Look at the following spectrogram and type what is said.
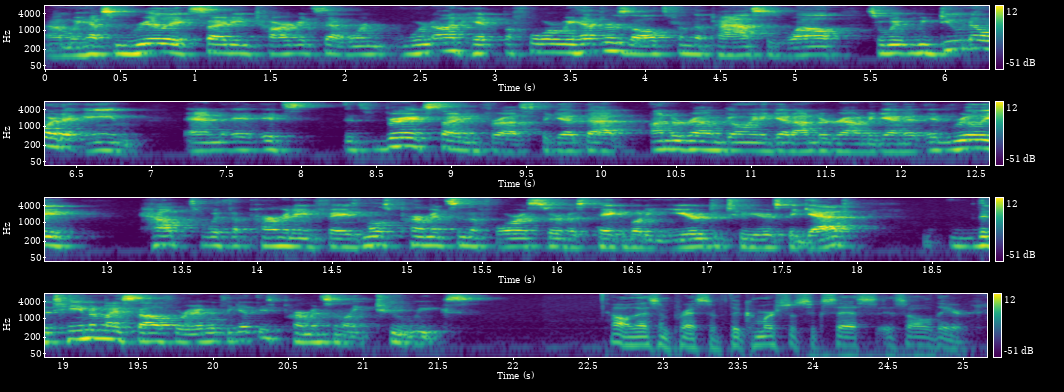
Um, we have some really exciting targets that were we're not hit before. We have results from the past as well, so we, we do know where to aim, and it, it's it's very exciting for us to get that underground going and get underground again. It, it really helped with the permitting phase. Most permits in the Forest Service take about a year to two years to get. The team and myself were able to get these permits in like two weeks. Oh, that's impressive. The commercial success is all there.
